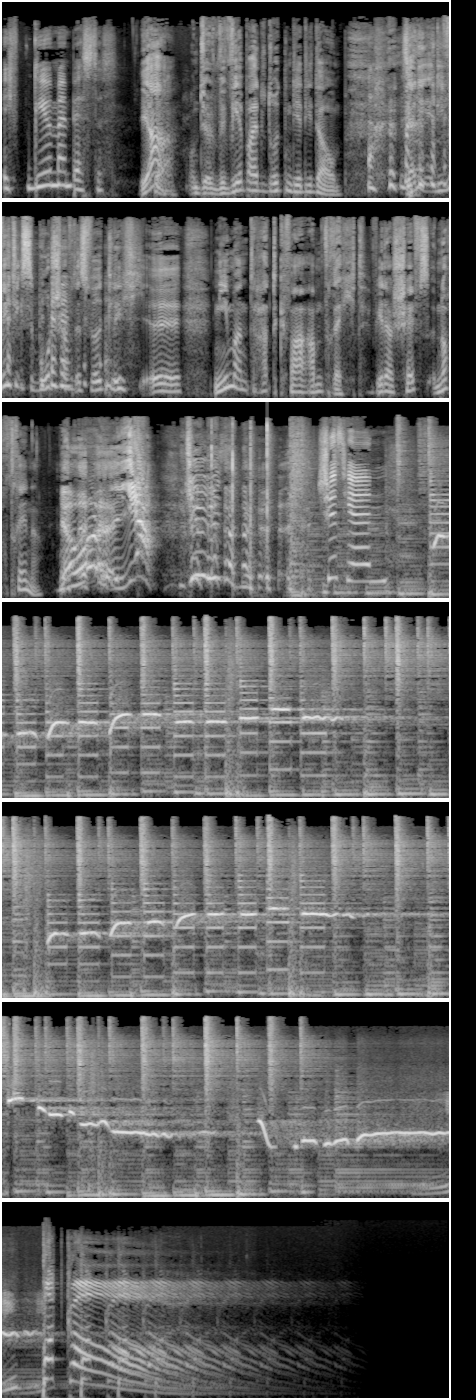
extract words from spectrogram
Ich gebe mein Bestes. Ja, ja, und wir beide drücken dir die Daumen. Ja, die, die wichtigste Botschaft ist wirklich, äh, niemand hat qua Amt recht. Weder Chefs noch Trainer. Jawohl! Ja! Tschüss! Tschüsschen!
